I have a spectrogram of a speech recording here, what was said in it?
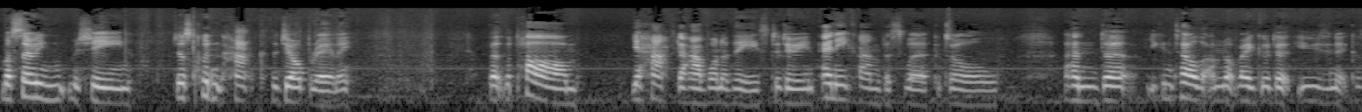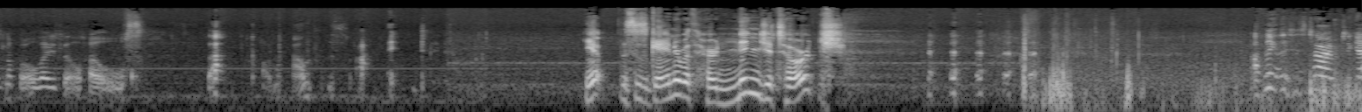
my sewing machine just couldn't hack the job really. But the palm you have to have one of these to doing any canvas work at all and uh, you can tell that I'm not very good at using it because look at all those little holes that have gone around the side Yep, this is Gaynor with her ninja torch. I think this is time to go,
